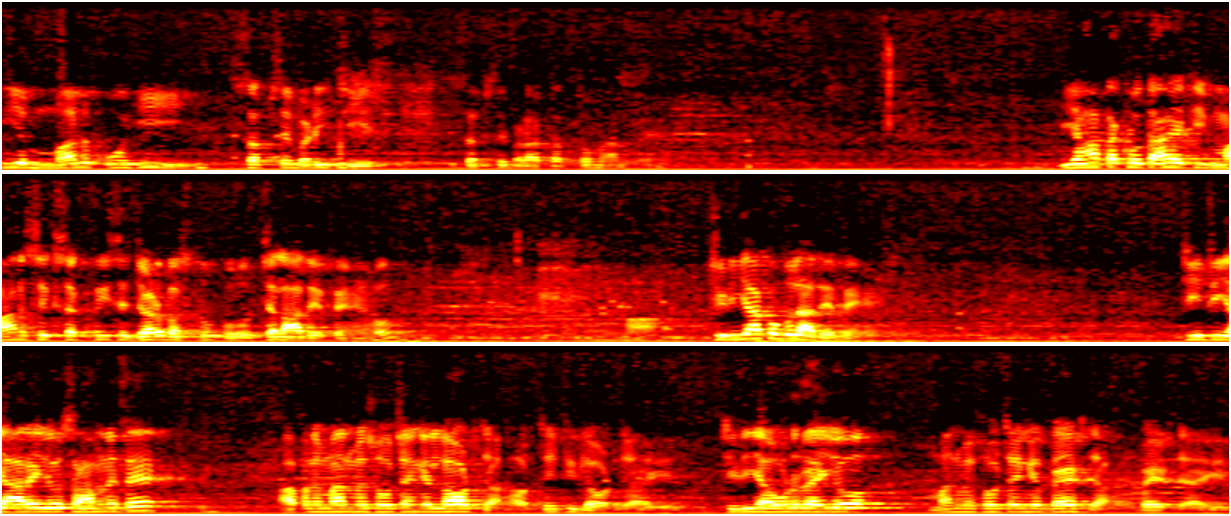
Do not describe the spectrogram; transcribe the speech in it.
ये मन को ही सबसे बड़ी चीज़, सबसे बड़ा तत्व मानते हैं। यहाँ तक होता है कि मानसिक शक्ति से जड़ वस्तु को चला देते हैं, हो? हाँ चिड़िया को बुला देते हैं। चींटी आ रही हो सामने से, अपने मन में सोचेंगे, लौट जा। और चींटी लौट जाएगी। चिड़िया उड़ रही हो, मन में सोचेंगे, बैठ जा, बैठ जाएगी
